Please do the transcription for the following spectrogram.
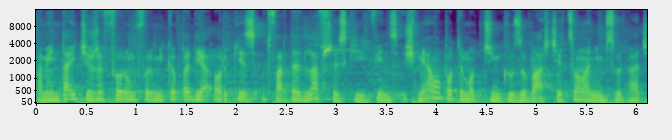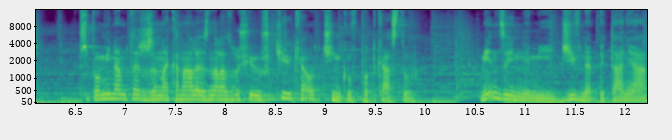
Pamiętajcie, że forum Formikopedia.org jest otwarte dla wszystkich, więc śmiało po tym odcinku zobaczcie, co na nim słychać. Przypominam też, że na kanale znalazło się już kilka odcinków podcastów. Między innymi dziwne pytania,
